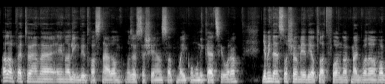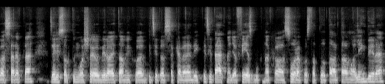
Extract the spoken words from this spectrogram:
Alapvetően eh, én a LinkedIn-t használom az összes ilyen szakmai kommunikációra. Ugye minden social media platformnak megvan a maga szerepe, ezért is szoktunk mosolyogni rajta, amikor picit összekeveredik, picit átmegy a Facebooknak a szórakoztató tartalma a LinkedInre,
